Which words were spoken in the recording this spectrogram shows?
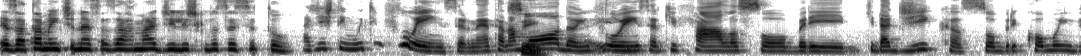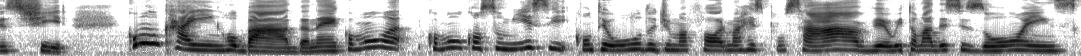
exatamente nessas armadilhas que você citou? A gente tem muito influencer, né? Tá na Sim. moda o influencer que fala sobre, que dá dicas sobre como investir como não cair em roubada, né? Como, como consumir esse conteúdo de uma forma responsável e tomar decisões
